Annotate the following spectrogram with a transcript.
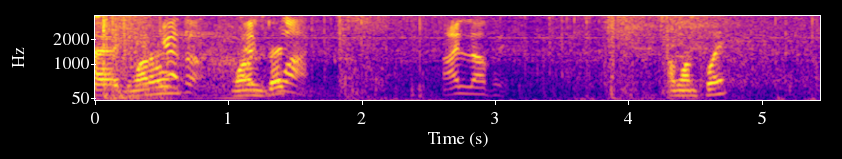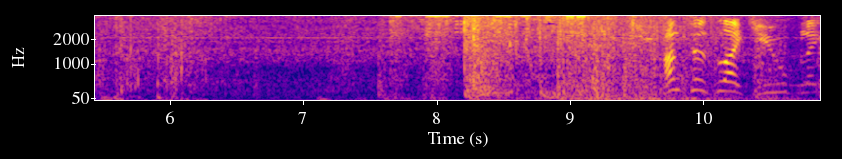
Tired one of them. One of them dead. one. I love it. I'm one point. Hunters like you, Blake.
